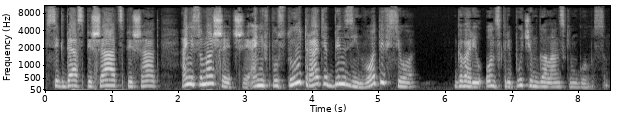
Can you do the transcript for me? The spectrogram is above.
Всегда спешат, спешат. Они сумасшедшие, они впустую тратят бензин, вот и все», — говорил он скрипучим голландским голосом.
